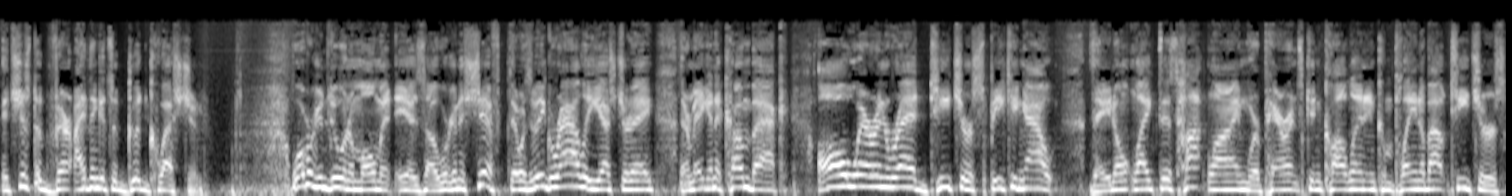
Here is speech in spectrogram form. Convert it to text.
It's just a very, I think it's a good question. What we're going to do in a moment is uh, we're going to shift. There was a big rally yesterday. They're making a comeback. All wearing red. Teachers speaking out. They don't like this hotline where parents can call in and complain about teachers.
